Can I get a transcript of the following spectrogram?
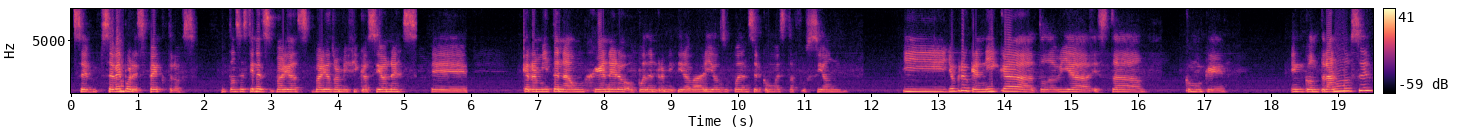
se, se ven por espectros. Entonces tienes varias, varias ramificaciones eh, que remiten a un género o pueden remitir a varios o pueden ser como esta fusión. Y yo creo que Nika todavía está como que encontrándose.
